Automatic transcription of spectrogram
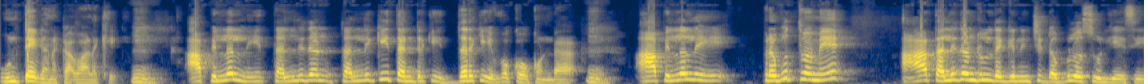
ఉంటే గనక వాళ్ళకి ఆ పిల్లల్ని తల్లిదండ్రు తల్లికి తండ్రికి ఇద్దరికి ఇవ్వకోకుండా ఆ పిల్లల్ని ప్రభుత్వమే ఆ తల్లిదండ్రుల దగ్గర నుంచి డబ్బులు వసూలు చేసి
